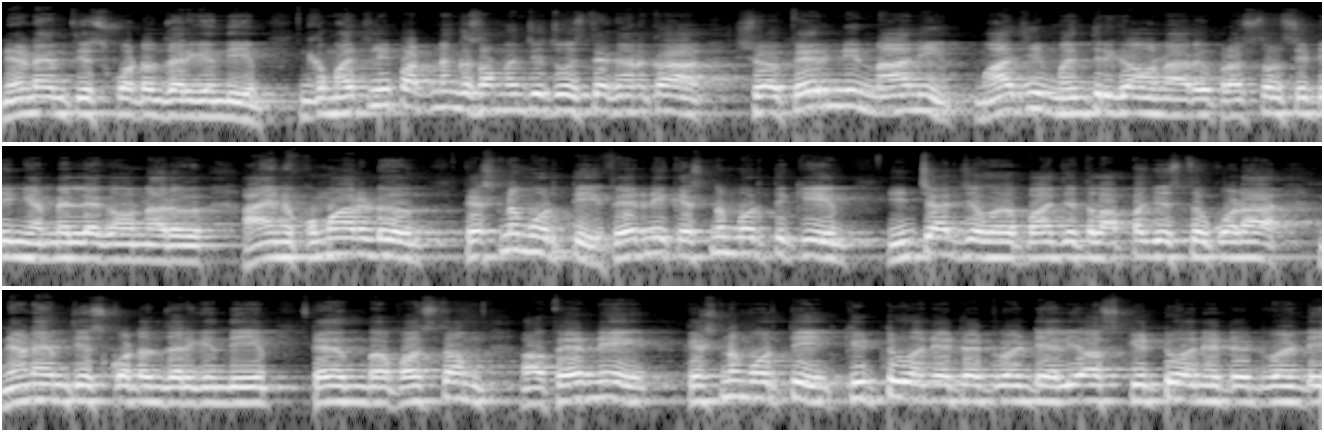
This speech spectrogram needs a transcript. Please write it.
నిర్ణయం తీసుకోవడం జరిగింది. ఇంకా మచిలీపట్నంకి సంబంధించి చూస్తే కనుక పేరుని పేర్ని నాని మాజీ మంత్రిగా ఉన్నారు ప్రస్తుతం సిట్టింగ్ ఎమ్మెల్యేగా ఉన్నారు. ఆయన కుమారుడు కృష్ణమూర్తి పేర్ని కృష్ణమూర్తికి ఇన్ఛార్జ్ బాధ్యతలు అప్పగిస్తూ కూడా నిర్ణయం తీసుకోవడం జరిగింది. ప్రస్తుతం ఆ, పేర్ని కృష్ణమూర్తి కిట్టు అనేటటువంటి ఎలియాస్ కిట్టు అనేటటువంటి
